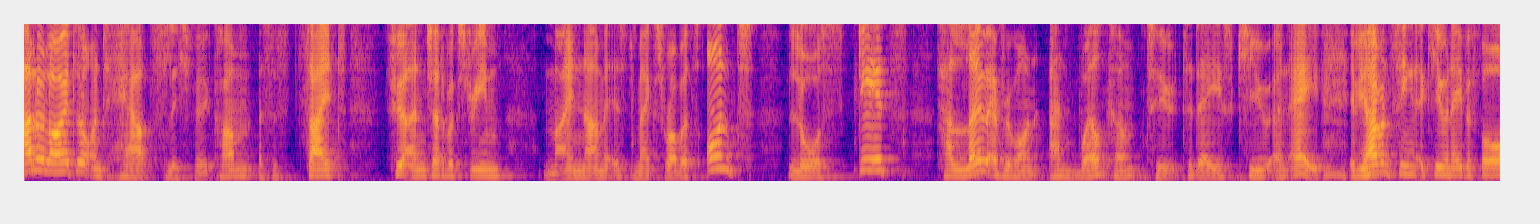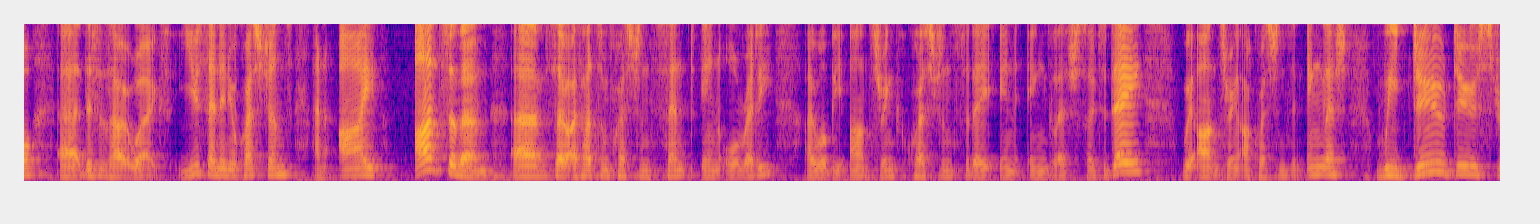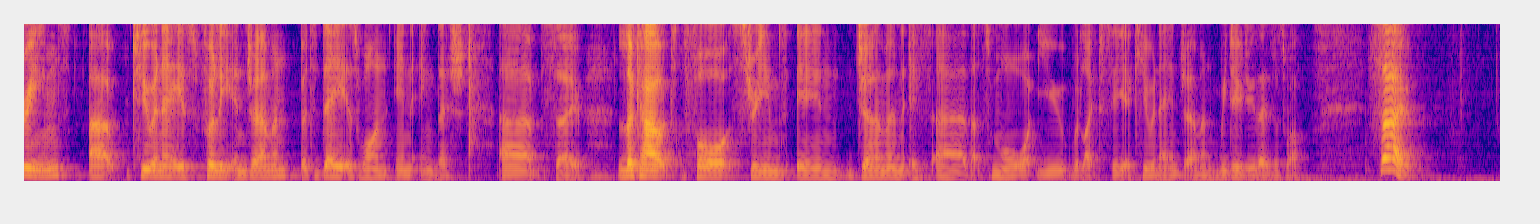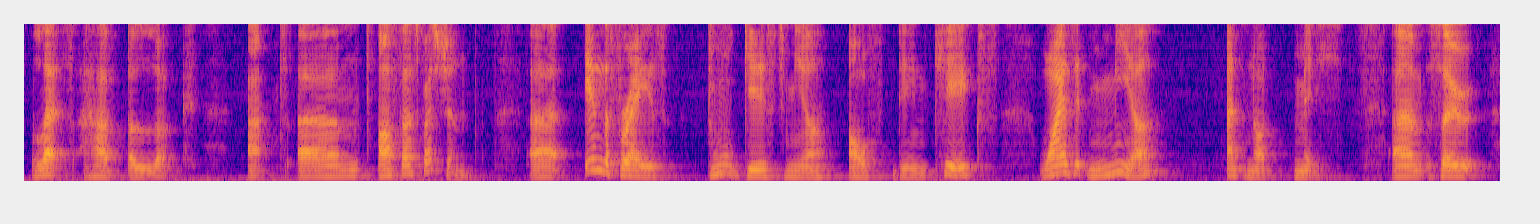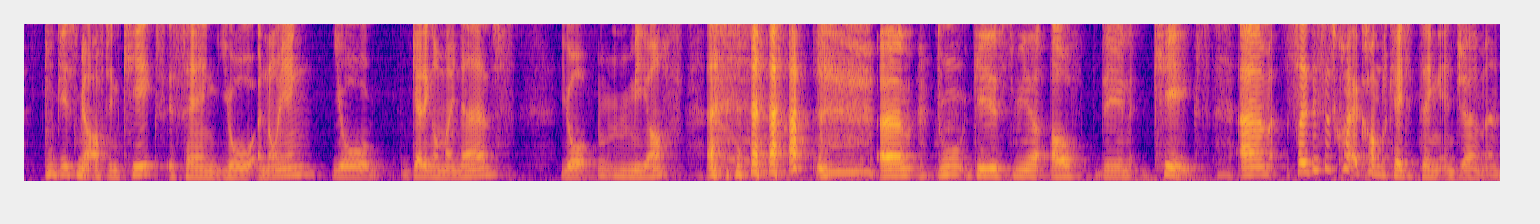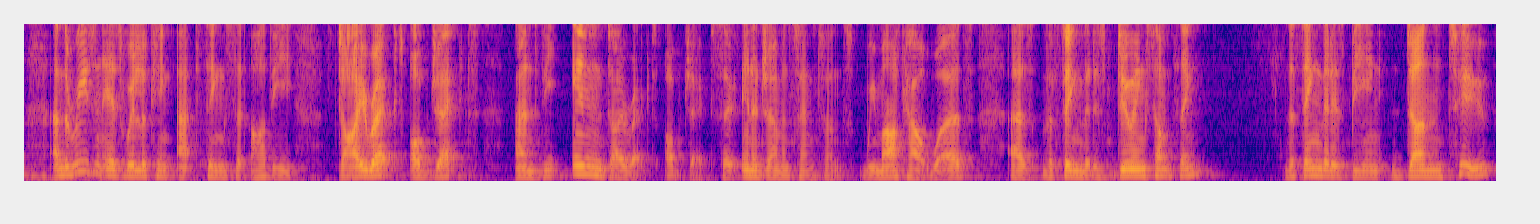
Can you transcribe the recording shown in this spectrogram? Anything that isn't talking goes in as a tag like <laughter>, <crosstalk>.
Hallo Leute und herzlich willkommen. Es ist Zeit für einen Chatterbug-Stream. Mein Name ist Max Roberts und los geht's. Hello everyone and welcome to today's Q&A. If you haven't seen a Q&A before, uh, this is how it works. You send in your questions and I answer them. Um, so I've had some questions sent in already. I will be answering questions today in English. So today we're answering our questions in English. We do do streams, uh, Q and A's fully in German, but today is one in English. Uh, so look out for streams in German if uh, that's more what you would like to see a Q and A in German. We do do those as well. So let's have a look at um, our first question. Uh, in the phrase "Du gehst mir auf den Keks," why is it mir and not mich? Um, so, du gehst mir auf den Keks is saying you're annoying, you're getting on my nerves, you're me off. <laughs> um, du gehst mir auf den Keks. Um, so this is quite a complicated thing in German, and the reason is we're looking at things that are the direct object and the indirect object. So in a German sentence, we mark out words as the thing that is doing something, the thing that is being done to,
